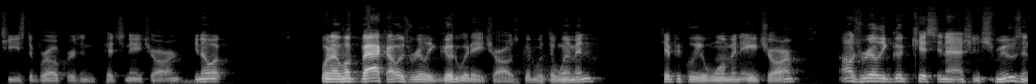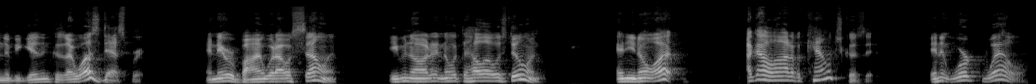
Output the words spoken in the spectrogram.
tease the brokers and pitch in HR. And you know what? When I look back, I was really good with HR. I was good with the women, typically a woman HR. I was really good kissing ash and schmooze in the beginning because I was desperate. And they were buying what I was selling, even though I didn't know what the hell I was doing. And you know what? I got a lot of accounts because it, and it worked well.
